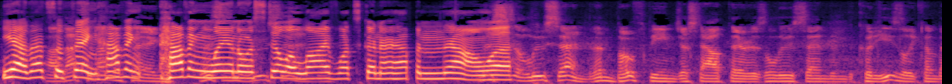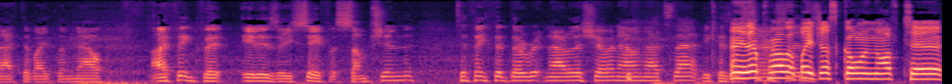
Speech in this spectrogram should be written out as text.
Yeah, that's Uh, the that's thing. Having thing. having This Laenor still end. alive, what's gonna happen now? This Uh, is a loose end. Them both being just out there is a loose end and could easily come back to bite them. Now, I think that it is a safe assumption to think that they're written out of the show now, and that's that because I mean, they're probably says, just going off to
